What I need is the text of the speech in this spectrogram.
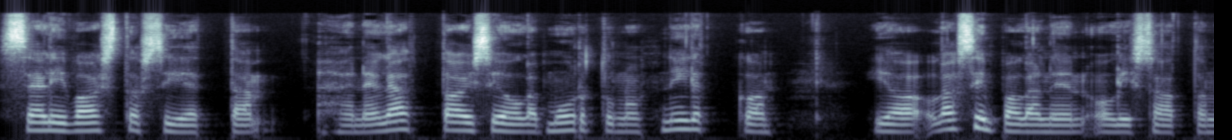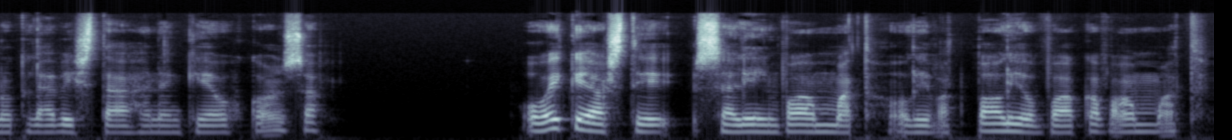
Säli vastasi, että hänellä taisi olla murtunut nilkka ja lasinpalanen oli saattanut lävistää hänen keuhkonsa. Oikeasti Sälin vammat olivat paljon vakavammat.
